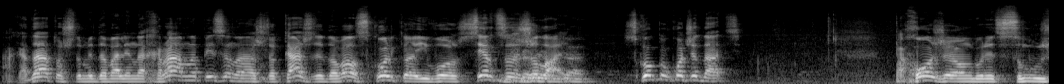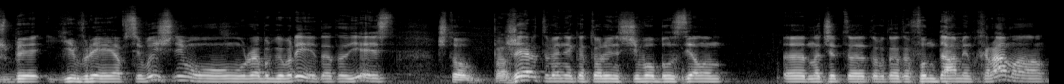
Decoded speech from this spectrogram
А когда то, что мы давали на храм, написано, что каждый давал, сколько его сердце желает, сколько хочет дать. Похоже, он говорит, в службе еврея Всевышнему, Рэба говорит, это есть что пожертвование, которое из чего был сделан, э, значит, это, вот это фундамент храма,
